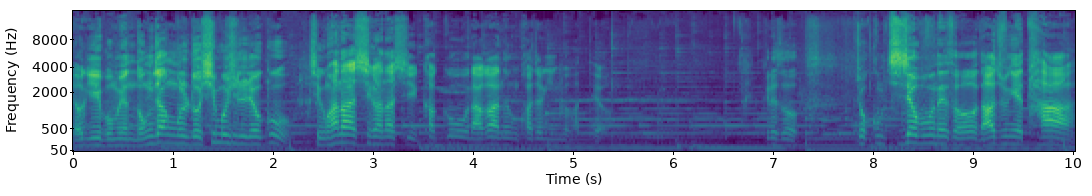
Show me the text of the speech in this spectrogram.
여기 보면 농작물도 심으시려고 지금 하나씩 하나씩 갖고 나가는 과정인 것 같아요. 그래서 조금 지저분해서 나중에 다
